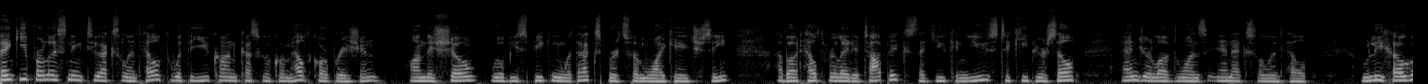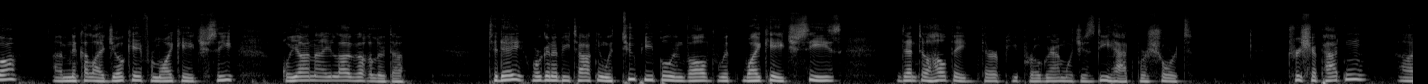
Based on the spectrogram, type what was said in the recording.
Thank you for listening to Excellent Health with the Yukon Kuskokwim Health Corporation. On this show, we'll be speaking with experts from YKHC about health related topics that you can use to keep yourself and your loved ones in excellent health. Uli Chaugo, I'm Nicholai Joekay from YKHC. Today, we're going to be talking with two people involved with YKHC's Dental Health Aid Therapy Program, which is DHAT for short. Trisha Patton, uh,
